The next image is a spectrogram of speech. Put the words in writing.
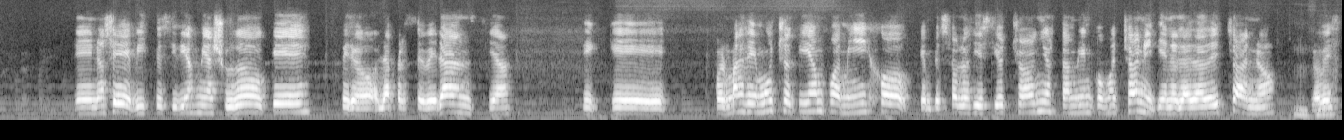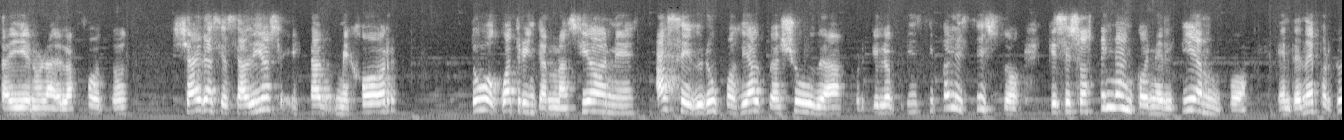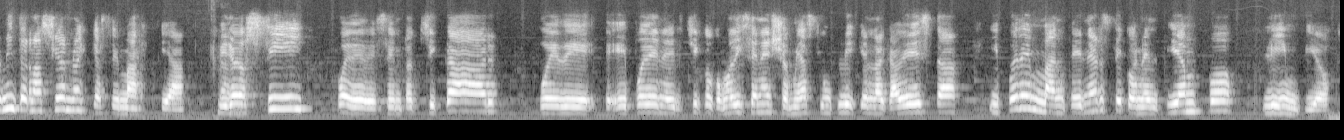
eh, no sé, viste si Dios me ayudó o qué, pero la perseverancia de que por más de mucho tiempo a mi hijo, que empezó a los 18 años, también como Chano y tiene la edad de Chano, lo ves ahí en una de las fotos, ya gracias a Dios está mejor, tuvo cuatro internaciones, hace grupos de autoayuda, porque lo principal es eso, que se sostengan con el tiempo, ¿entendés? Porque una internación no es que hace magia, pero sí puede desintoxicar, puede, eh, pueden el chico, como dicen ellos, me hace un clic en la cabeza, y pueden mantenerse con el tiempo limpios.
